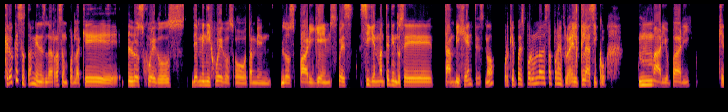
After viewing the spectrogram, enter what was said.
creo que eso también es la razón por la que los juegos de minijuegos o también los party games, pues siguen manteniéndose tan vigentes, ¿no? Porque pues por un lado está, por ejemplo, el clásico Mario Party, que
